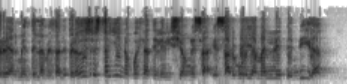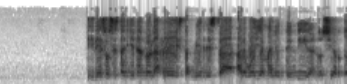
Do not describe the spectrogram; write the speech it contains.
realmente lamentable. Pero de eso está lleno pues la televisión, esa, esa argolla malentendida, y de eso se están llenando las redes también de esta argolla malentendida, ¿no es cierto?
